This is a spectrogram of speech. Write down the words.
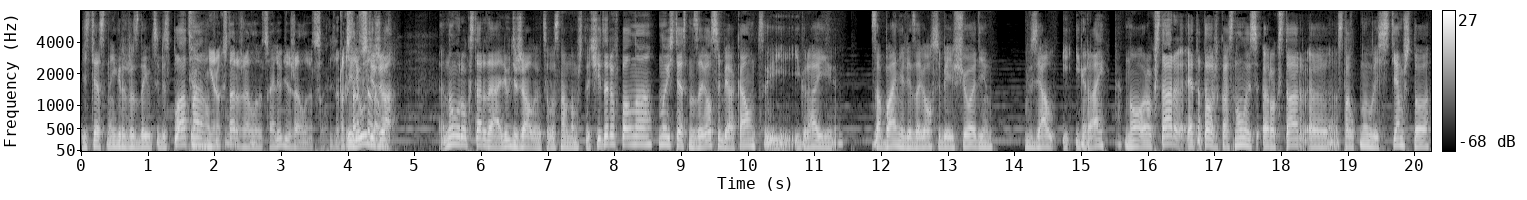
Естественно, игры раздаются бесплатно. Не Rockstar жалуются, а люди жалуются. Rockstar и люди жа... Ну, Rockstar, да, люди жалуются в основном, что читеров полно. Ну, естественно, завел себе аккаунт и играй, забанили, завел себе еще один, взял и играй. Но Rockstar, это тоже коснулось, Rockstar э, столкнулась с тем, что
